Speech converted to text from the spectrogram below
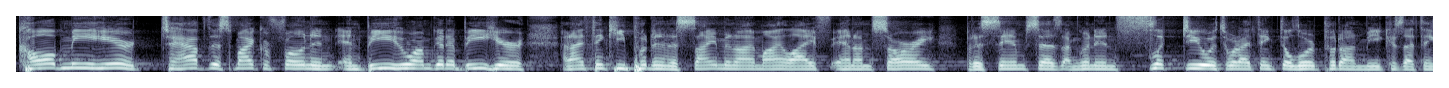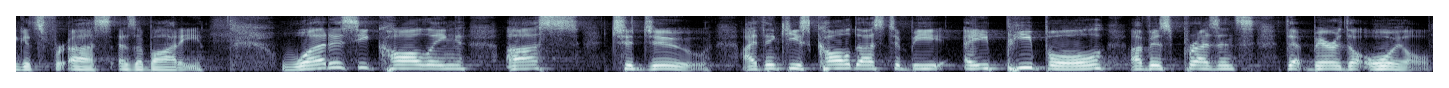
called me here to have this microphone and, and be who I'm going to be here. And I think He put an assignment on my life. And I'm sorry, but as Sam says, I'm going to inflict you with what I think the Lord put on me because I think it's for us as a body. What is He calling us to do. I think He's called us to be a people of His presence that bear the oil.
